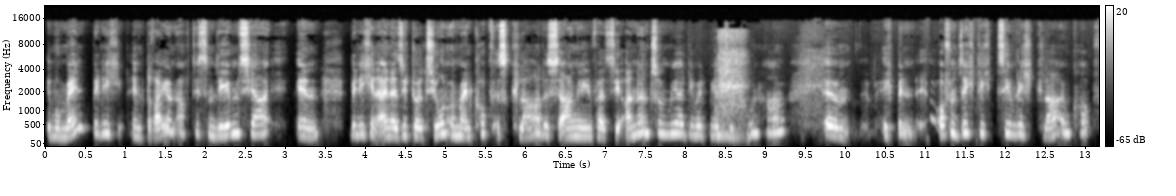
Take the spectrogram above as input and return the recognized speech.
im Moment bin ich im 83. Lebensjahr in, bin ich in einer Situation und mein Kopf ist klar, das sagen jedenfalls die anderen zu mir, die mit mir zu tun haben. Ähm, ich bin offensichtlich ziemlich klar im Kopf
